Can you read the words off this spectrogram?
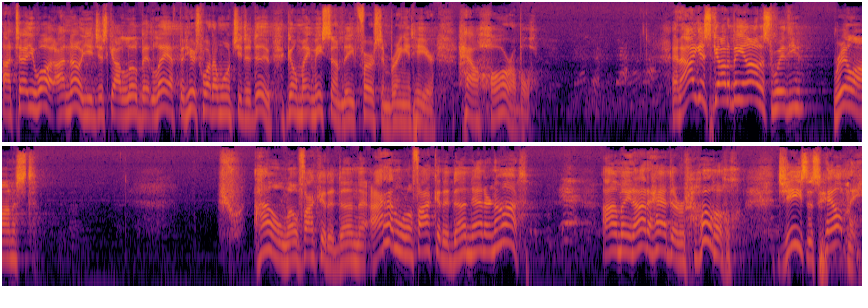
I tell you what, I know you just got a little bit left, but here's what I want you to do go make me something to eat first and bring it here. How horrible. And I just got to be honest with you, real honest. I don't know if I could have done that. I don't know if I could have done that or not. I mean, I'd have had to, oh, Jesus, help me.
